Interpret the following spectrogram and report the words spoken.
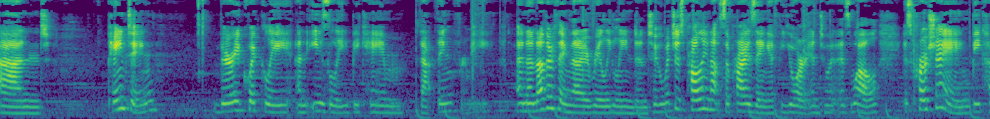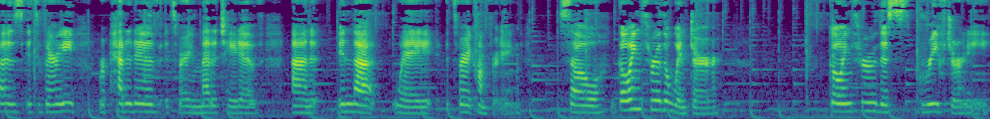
And painting very quickly and easily became that thing for me. And another thing that I really leaned into, which is probably not surprising if you're into it as well, is crocheting because it's very repetitive, it's very meditative, and in that way, it's very comforting. So going through the winter, going through this grief journey,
